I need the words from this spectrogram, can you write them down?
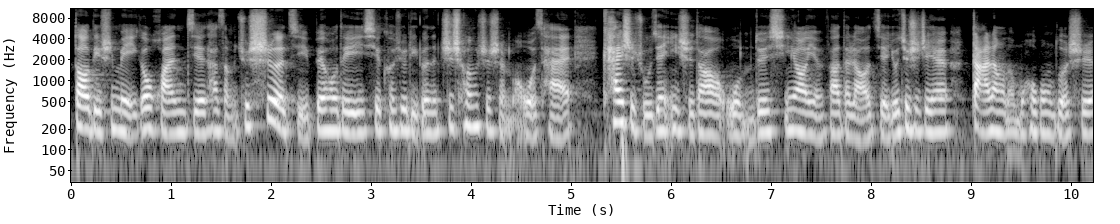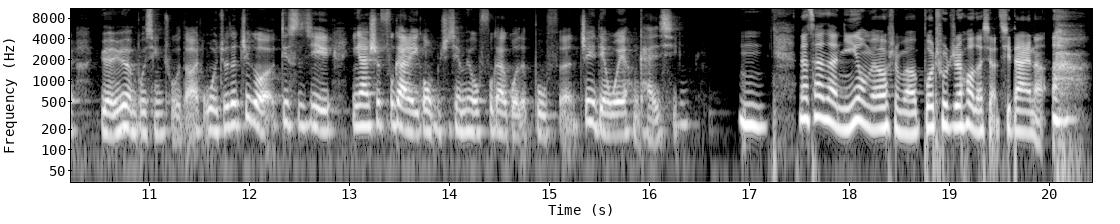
到底是每一个环节它怎么去设计？背后的一些科学理论的支撑是什么？我才开始逐渐意识到，我们对新药研发的了解，尤其是这些大量的幕后工作是远远不清楚的。我觉得这个第四季应该是覆盖了一个我们之前没有覆盖过的部分，这一点我也很开心。嗯，那灿灿，你有没有什么播出之后的小期待呢？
